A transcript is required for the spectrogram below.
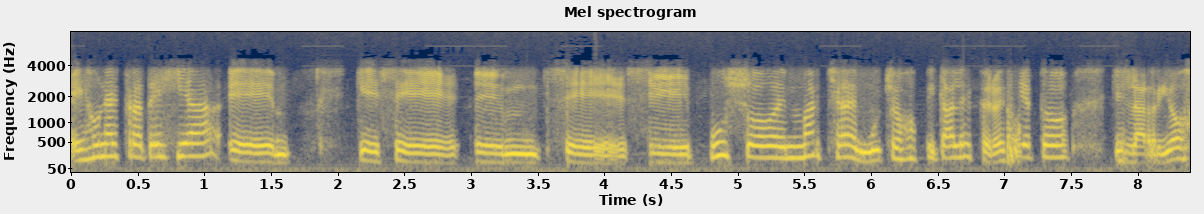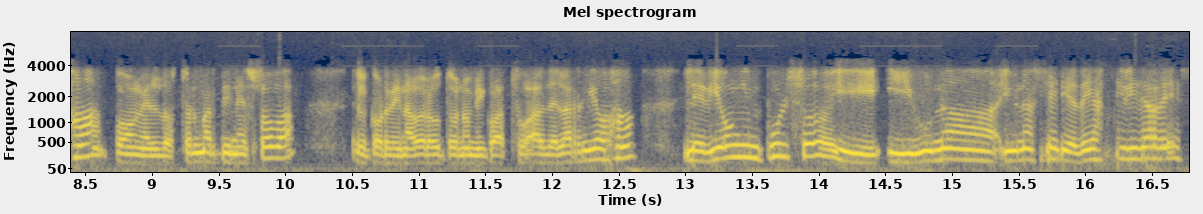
Es una estrategia eh, que se, em, se, se, puso en marcha en muchos hospitales, pero es cierto que en La Rioja, con el doctor Martínez Soba, el coordinador autonómico actual de La Rioja, le dio un impulso y, una, y una serie de actividades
